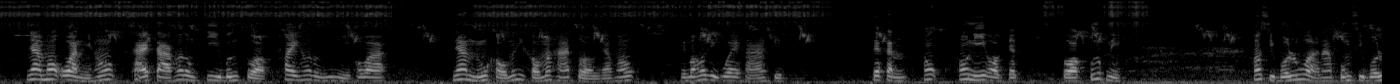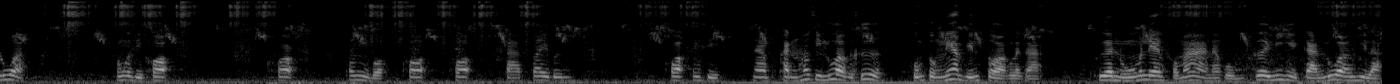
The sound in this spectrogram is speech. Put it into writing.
ำย่ำเขาอ่อนนี่เขาสายตาเขาตรงจีเบิ้งตอกไฟเขาตรงนี้หนีเพราะว่าย่ำหนูเขามันสิเขามาหาตอกนะครับเขาเห็นว่าเขาสิไว้หาสิแต่ขันเขาเขาหนีออกจากตอกปุ๊บนี่เขาสีบรั่วนะผมสีบรั่วผมก็สีเคาะเคาะ ถ้ามีบอกเคาะเคาะตาดไฟเบิงเคาะจังสินะครับคันเฮาสิรั่วก็คือ ผมตรงแนมเห็นตอกแล้วก็เพื่อนหนูมันเรียนเขามานะผมเคยมีเหตุการณ์รั่วจังสิละ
